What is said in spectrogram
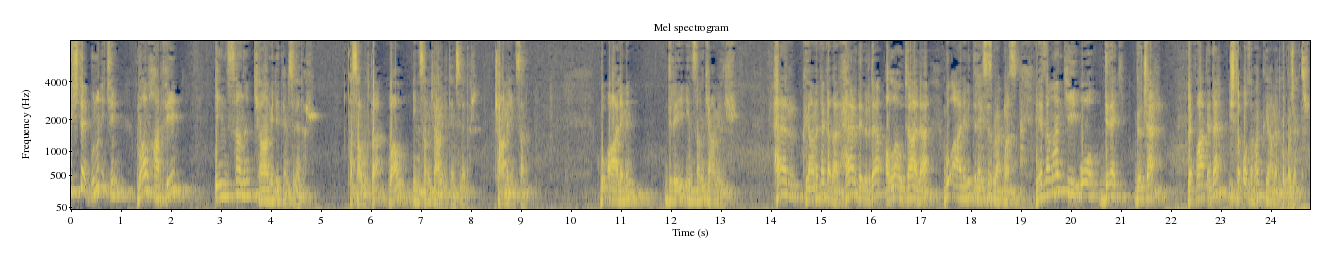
İşte bunun için vav harfi insanı kamili temsil eder. Tasavvufta vav insanı kamili temsil eder. Kamil insanı. Bu alemin direği insanı kamildir. Her kıyamete kadar her devirde Allahu Teala bu alemi direksiz bırakmaz. Ne zaman ki o direk göçer, vefat eder işte o zaman kıyamet kopacaktır.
